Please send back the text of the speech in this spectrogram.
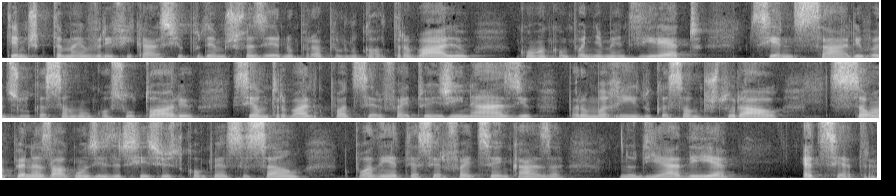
Temos que também verificar se o podemos fazer no próprio local de trabalho, com acompanhamento direto, se é necessário a deslocação a um consultório, se é um trabalho que pode ser feito em ginásio, para uma reeducação postural, se são apenas alguns exercícios de compensação, podem até ser feitos em casa, no dia a dia, etc.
